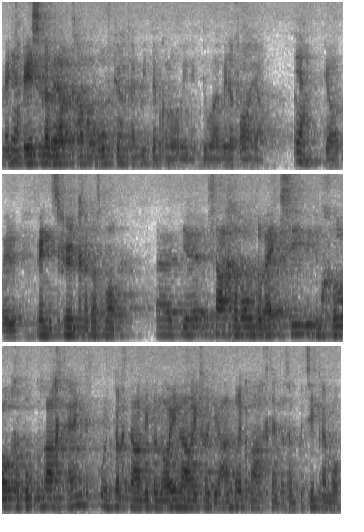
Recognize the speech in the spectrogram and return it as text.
Wenn ja. die besseren Werke haben, die wir aufgehört haben, mit dem Chlor rein tun, wieder vorher. Ja. ja weil, wenn das Gefühl habe, dass wir äh, die Sachen, die unterwegs sind, mit dem Chlor kaputt gemacht haben und durch da wieder neue Nahrung für die anderen gemacht haben. Also im Prinzip haben wir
